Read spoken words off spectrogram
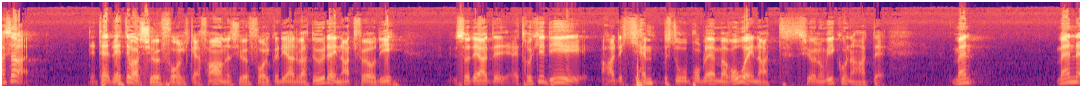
Altså, dette, dette, var sjøfolk, erfarne sjøfolk, og de hadde vært ute en natt før, de. Så at, jeg tror ikke de hadde kjempestore problemer med ro en natt, selv om vi kunne hatt det. Men, men,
